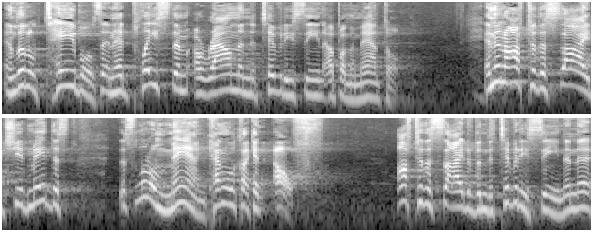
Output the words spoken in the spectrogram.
and little tables and had placed them around the nativity scene up on the mantle. And then off to the side, she had made this this little man kind of look like an elf off to the side of the nativity scene. And the,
